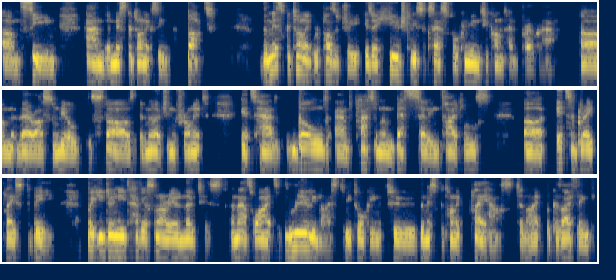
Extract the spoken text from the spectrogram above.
um, scene and the Miskatonic scene. But the Miskatonic repository is a hugely successful community content program. Um, there are some real stars emerging from it. It's had gold and platinum best selling titles. Uh, it's a great place to be. But you do need to have your scenario noticed. And that's why it's really nice to be talking to the Miskatonic Playhouse tonight, because I think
